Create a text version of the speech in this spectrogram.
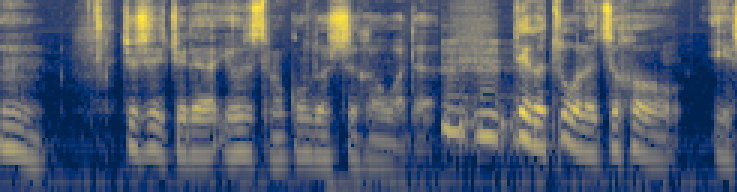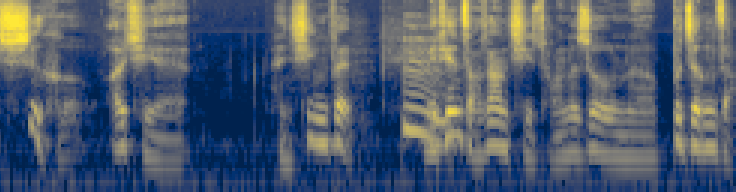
嗯，就是觉得有什么工作适合我的。嗯嗯。第二个做了之后也适合，而且很兴奋。每天早上起床的时候呢，不挣扎，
